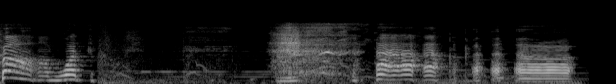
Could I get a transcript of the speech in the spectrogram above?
Tom, what the...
